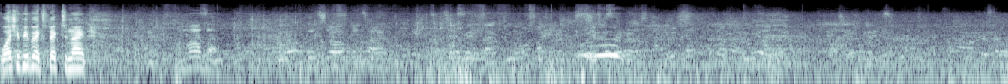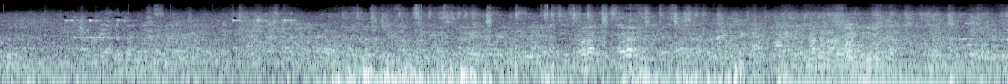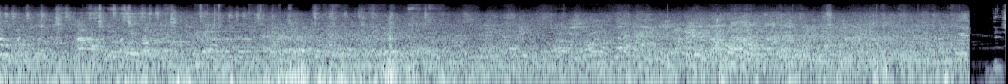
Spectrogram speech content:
What should people expect tonight? Mother. Good show, good time. Celebrating life, you know.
